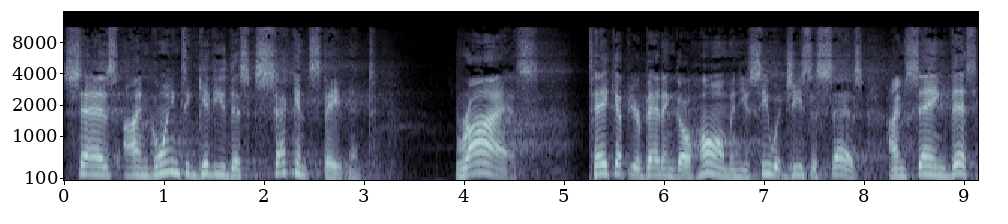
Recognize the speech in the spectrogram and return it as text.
says, I'm going to give you this second statement Rise, take up your bed and go home. And you see what Jesus says. I'm saying this,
